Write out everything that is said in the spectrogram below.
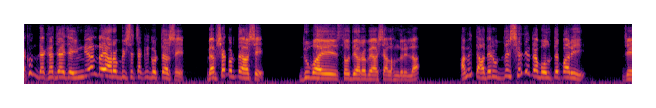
এখন দেখা যায় যে ইন্ডিয়ানরাই আরব বিশ্বে চাকরি করতে আসে, ব্যবসা করতে আসে। দুবাই সৌদি আরবে আসে, আলহামদুলিল্লাহ। আমি তাদের উদ্দেশ্যে যেটা বলতে পারি যে,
